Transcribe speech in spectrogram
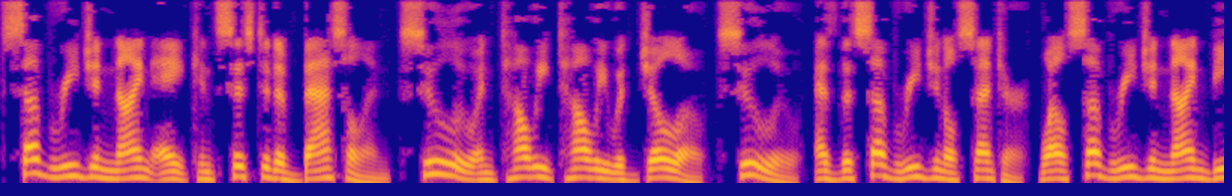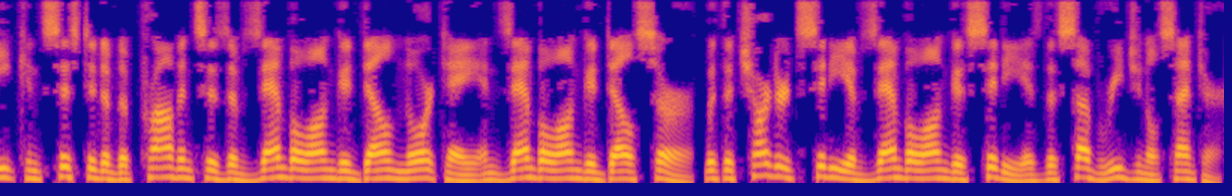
Sub-region 9A consisted of Basilan, Sulu and Tawi-Tawi with Jolo, Sulu, as the sub-regional center, while sub-region 9B consisted of the provinces of Zamboanga del Norte and Zamboanga del Sur, with the chartered city of Zamboanga City as the sub-regional center.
